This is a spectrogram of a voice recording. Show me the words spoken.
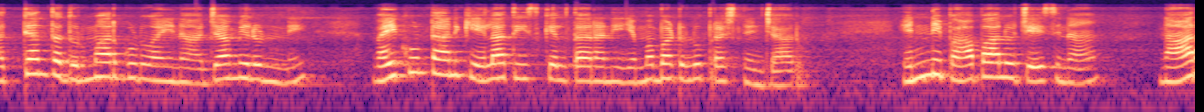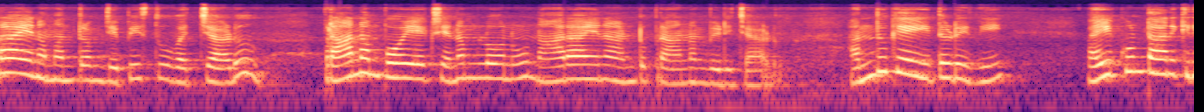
అత్యంత దుర్మార్గుడు అయిన అజామిలుడిని వైకుంఠానికి ఎలా తీసుకెళ్తారని యమభటులు ప్రశ్నించారు. ఎన్ని పాపాలు చేసినా నారాయణ మంత్రం జపిస్తూ వచ్చాడు? ప్రాణం పోయే క్షణంలోనూ నారాయణ అంటూ ప్రాణం విడిచాడు. అందుకే ఇతడిది వైకుంఠానికి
